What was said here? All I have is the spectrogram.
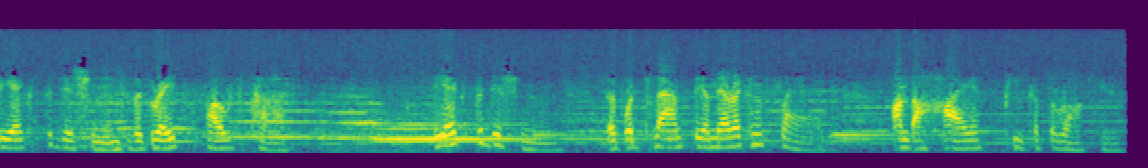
The expedition into the great South Pass. The expedition that would plant the American flag on the highest peak of the Rockies.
